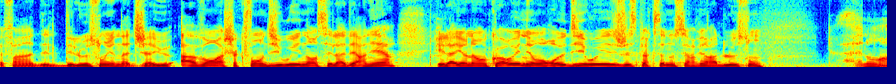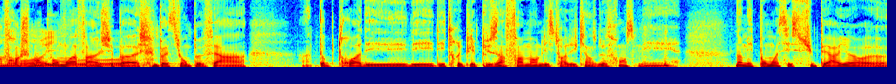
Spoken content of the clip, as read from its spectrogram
enfin des, des leçons il y en a déjà eu avant. À chaque fois on dit oui non c'est la dernière et là il y en a encore une et on redit oui j'espère que ça nous servira de leçon. Ah non, à un Franchement, moment, pour moi, faut- je sais pas, je sais pas si on peut faire un, un top 3 des, des, des trucs les plus infamants de l'histoire du 15 de France, mais non, mais pour moi, c'est supérieur. euh,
